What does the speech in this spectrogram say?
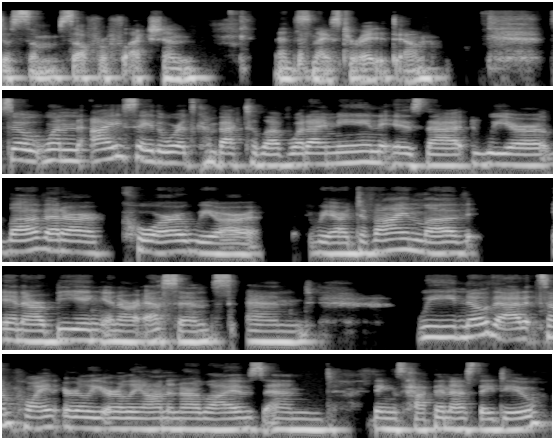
just some self reflection. And it's nice to write it down. So when I say the words come back to love, what I mean is that we are love at our core. We are we are divine love in our being, in our essence. And we know that at some point early, early on in our lives, and things happen as they do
